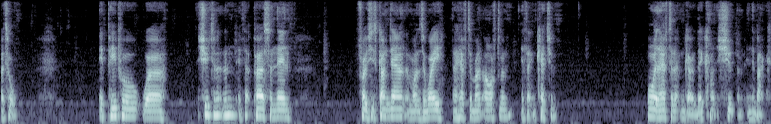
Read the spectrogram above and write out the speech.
at all if people were shooting at them, if that person then throws his gun down and runs away, they have to run after him if they can catch him. Or they have to let them go. They can't shoot them in the back.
